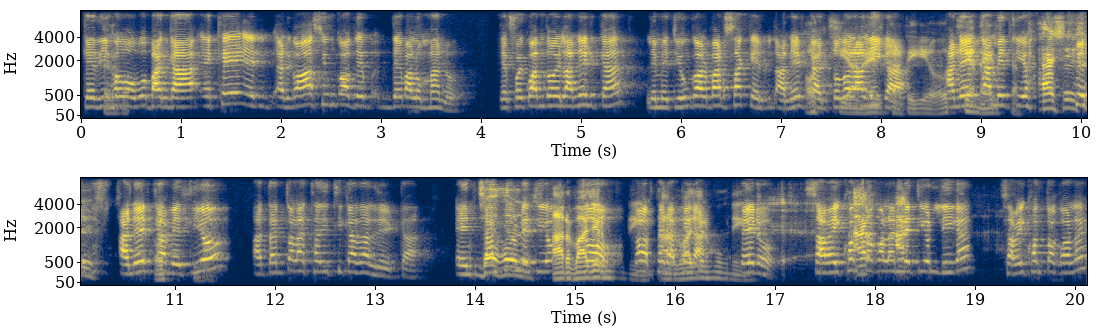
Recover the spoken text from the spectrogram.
Que dijo Vanga, es que el, el gol ha sido un gol de, de balonmano. Que fue cuando el Anelka le metió un gol al Barça, que el Anelka en toda la liga. tío, hostia, metió, Ah, sí, metió, a la estadística de Anelka. En Champions metió. Al Bayern no, Múnich, no, espera, espera. Pero, ¿sabéis cuántos Ah, goles ah. metió en Liga? ¿Sabéis cuántos goles?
